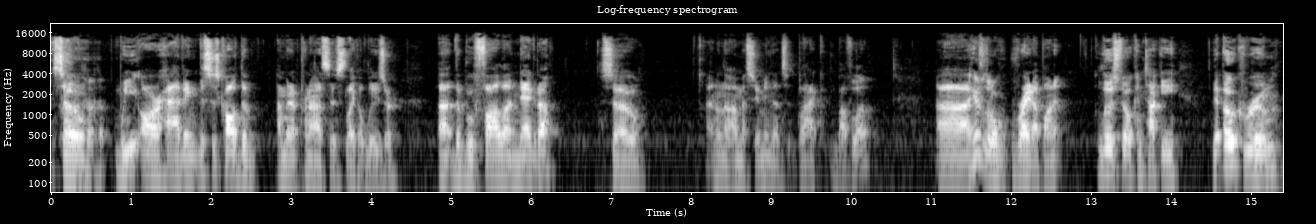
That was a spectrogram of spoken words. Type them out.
So we are having this is called the I'm going to pronounce this like a loser, uh, the Bufala Negra. So I don't know. I'm assuming that's black buffalo. Uh, here's a little write up on it. Louisville, Kentucky. The Oak Room,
